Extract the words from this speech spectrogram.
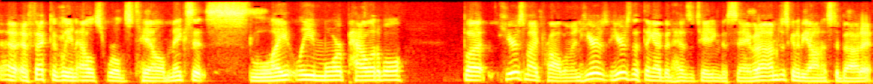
uh, effectively an Elseworlds tale makes it slightly more palatable. But here's my problem, and here's here's the thing I've been hesitating to say, but I'm just going to be honest about it.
